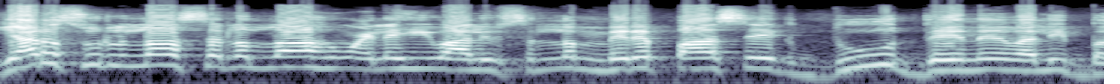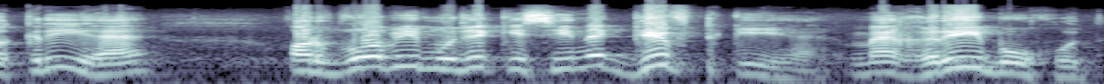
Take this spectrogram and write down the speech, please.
या रसूलुल्लाह सल्लल्लाहु अलैहि वसल्लम, मेरे पास एक दूध देने वाली बकरी है और वो भी मुझे किसी ने गिफ्ट की है। मैं गरीब हूँ खुद।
